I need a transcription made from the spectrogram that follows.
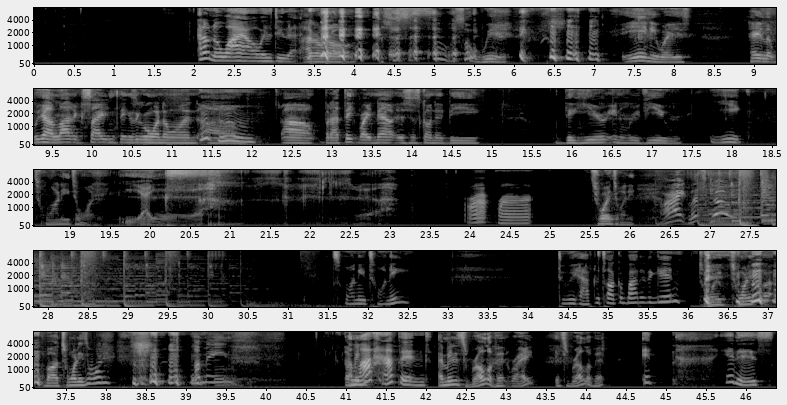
I don't know why I always do that. I don't know. It's so, so weird. Anyways, hey, look, we got a lot of exciting things going on. Um, uh, but I think right now it's just going to be the year in review Yeek. 2020. Yikes. Rah, rah. 2020. All right, let's go. 2020? Do we have to talk about it again? 2020 about 2020. I mean, I a mean, lot happened. I mean, it's relevant, right? It's relevant. It it is.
